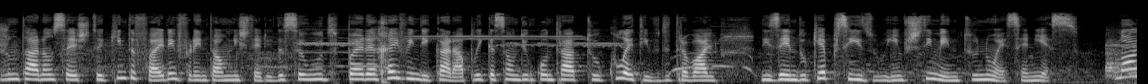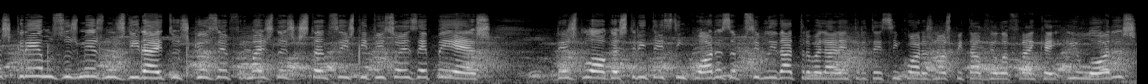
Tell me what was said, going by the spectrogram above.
juntaram-se esta quinta-feira em frente ao Ministério da Saúde para reivindicar a aplicação de um contrato coletivo de trabalho, dizendo que é preciso investimento no SNS. Nós queremos os mesmos direitos que os enfermeiros das restantes instituições EPS desde logo as 35 horas, a possibilidade de trabalhar em 35 horas no Hospital de Vila Franca e Loures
